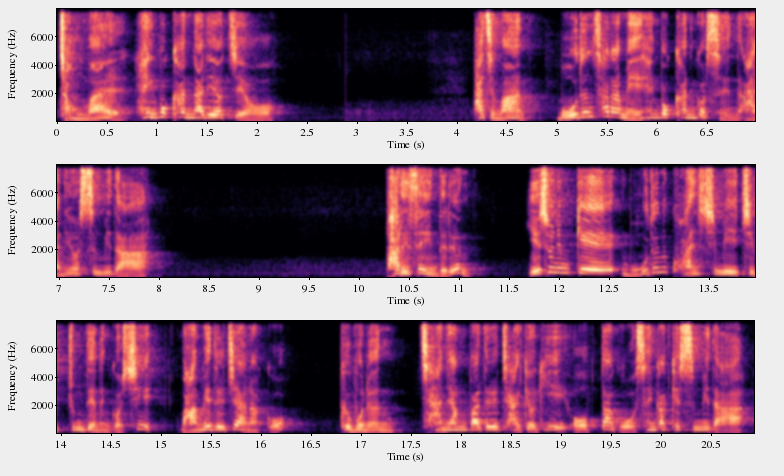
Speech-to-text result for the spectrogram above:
정말 행복한 날이었지요. 하지만 모든 사람이 행복한 것은 아니었습니다. 바리새인들은 예수님께 모든 관심이 집중되는 것이 마음에 들지 않았고 그분은 찬양받을 자격이 없다고 생각했습니다.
